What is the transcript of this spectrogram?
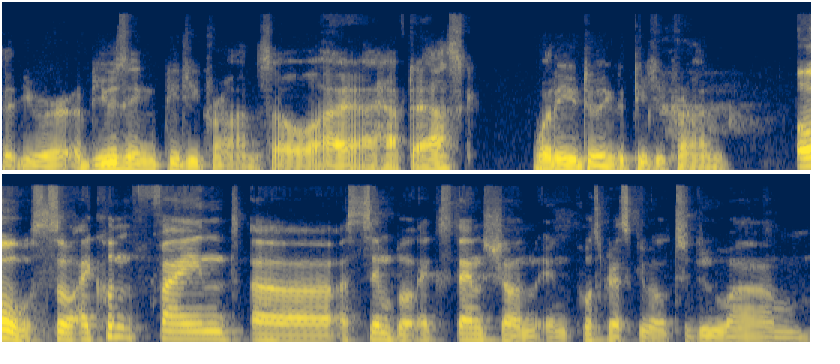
that you were abusing PG cron. So I, I have to ask, what are you doing to PG cron? Oh, so I couldn't find uh, a simple extension in PostgreSQL to do um,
